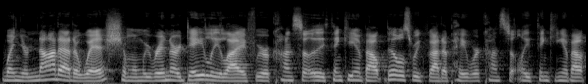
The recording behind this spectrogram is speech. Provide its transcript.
when you're not at a wish and when we were in our daily life we were constantly thinking about bills we've got to pay. We're constantly thinking about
